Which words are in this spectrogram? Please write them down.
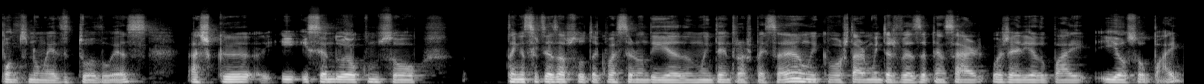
ponto não é de todo esse. Acho que, e, e sendo eu como sou, tenho a certeza absoluta que vai ser um dia de muita introspecção e que vou estar muitas vezes a pensar hoje é dia do pai e eu sou pai.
